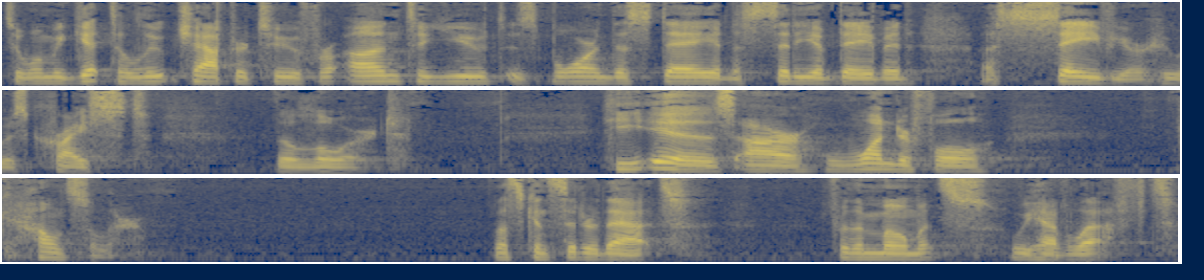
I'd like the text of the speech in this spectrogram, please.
So when we get to Luke chapter 2, for unto you is born this day in the city of David a Savior who is Christ the Lord. He is our wonderful counselor. Let's consider that for the moments we have left.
